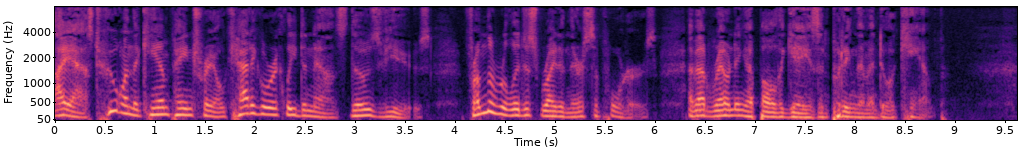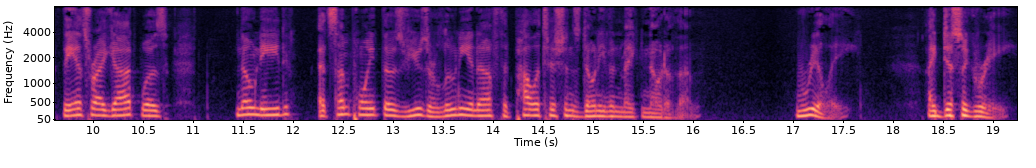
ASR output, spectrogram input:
I asked who on the campaign trail categorically denounced those views from the religious right and their supporters about rounding up all the gays and putting them into a camp. The answer I got was no need. At some point, those views are loony enough that politicians don't even make note of them. Really? I disagree.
